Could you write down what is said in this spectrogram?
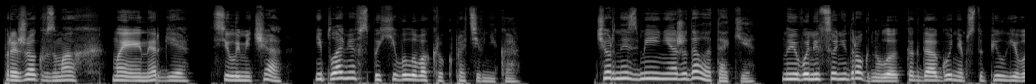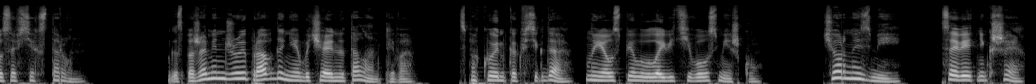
Прыжок, взмах, моя энергия, сила меча, и пламя вспыхивало вокруг противника. Черный змей не ожидал атаки, но его лицо не дрогнуло, когда огонь обступил его со всех сторон. Госпожа Минджу и правда необычайно талантлива. Спокоен, как всегда, но я успела уловить его усмешку. Черный змей. Советник Ше.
